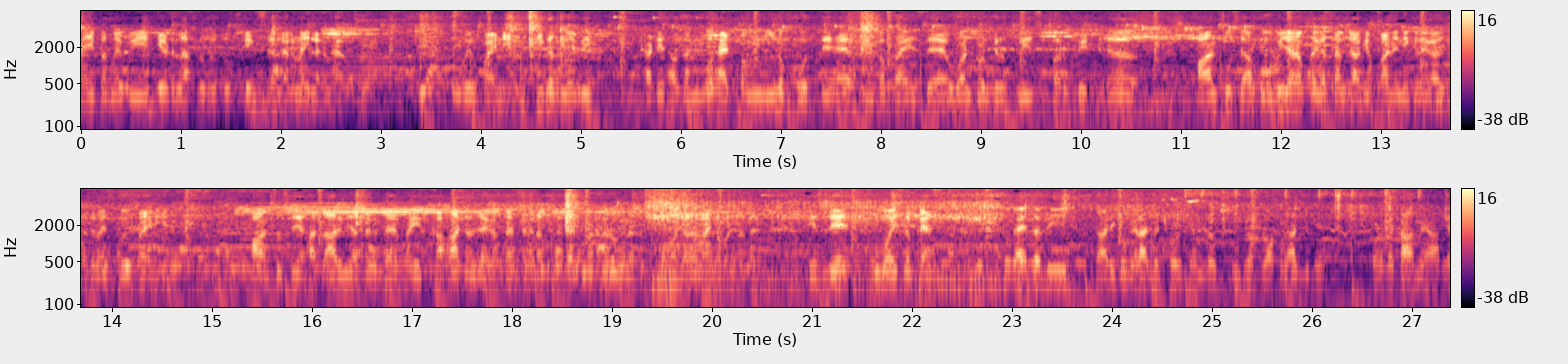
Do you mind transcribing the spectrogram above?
नहीं, पर में भी डेढ़ लाख रुपए तो फिक्स है, लगना ही लगना है आपका। कोई उपाय नहीं इसी का में भी थर्टी थाउज़ेंड को हेड पंप यू नो खोदते हैं। उनका प्राइस है वन ट्वेंटी रुपीज़ पर फिट पाँच सौ से अब वो भी जाना पड़ेगा, तब जाके पानी निकलेगा। अदरवाइज़ कोई उपाय नहीं है। पाँच सौ से हज़ार भी जा सकता है। भाई, कहाँ चल जाएगा पैसा? अगर आप कैलकुलेट करोगे ना तो बहुत ज़्यादा महँगा पड़ है। इसलिए कुआ इज़ द बेस्ट तो गैस अभी गाड़ी को गैराज में छोड़ के हम लोग गुमला ब्लॉक में आ चुके हैं। थोड़ा सा काम है यहाँ पे।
